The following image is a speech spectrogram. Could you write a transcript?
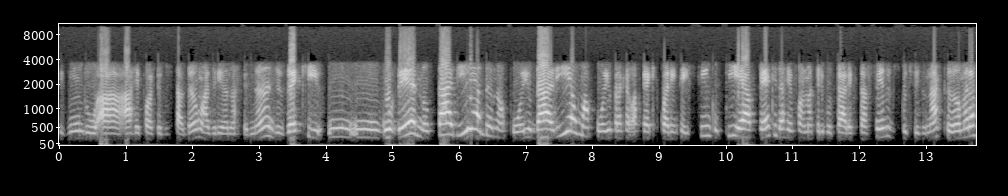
segundo a, a, repórter do Estadão, Adriana Fernandes, é que o, o, governo estaria dando apoio, daria um apoio para aquela PEC 45, que é a PEC da reforma tributária que está sendo discutido na Câmara.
